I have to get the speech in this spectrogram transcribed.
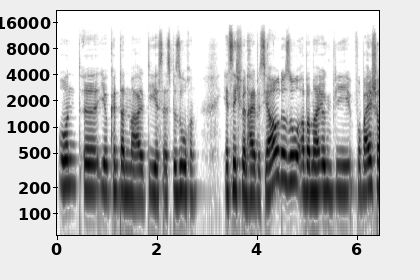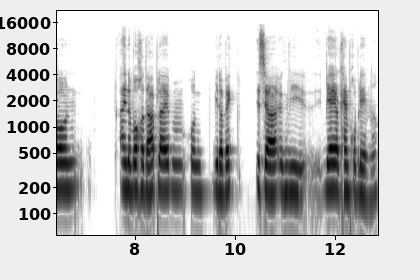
und äh, ihr könnt dann mal die ISS besuchen. Jetzt nicht für ein halbes Jahr oder so, aber mal irgendwie vorbeischauen, eine Woche da bleiben und wieder weg, ist ja irgendwie, wäre ja kein Problem, ne?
